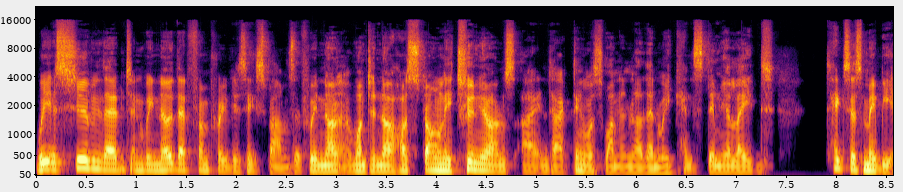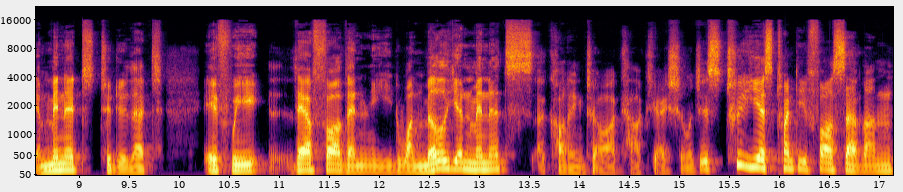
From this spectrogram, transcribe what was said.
We assume that, and we know that from previous experiments, if we want to know how strongly two neurons are interacting with one another, then we can stimulate. It takes us maybe a minute to do that. If we therefore then need 1 million minutes, according to our calculation, which is two years, 24 7,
